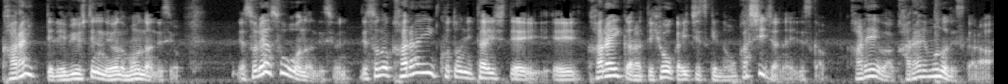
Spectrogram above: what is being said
辛いってレビューしてるのようなもんなんですよ。いや、それはそうなんですよね。で、その辛いことに対して、えー、辛いからって評価位置つけるのおかしいじゃないですか。カレーは辛いものですから。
